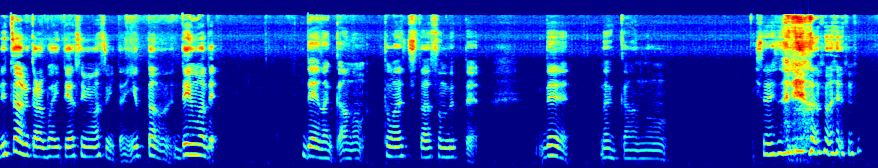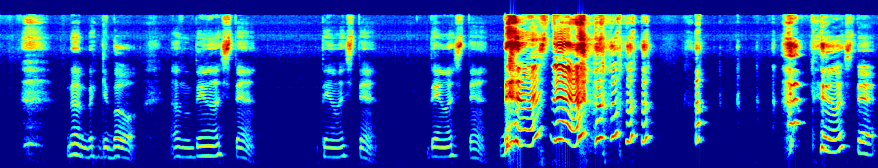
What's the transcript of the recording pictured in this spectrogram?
熱あるからバイト休みますみたいに言ったのね。電話で。でなんかあの友達と遊んでて。でなんかあの久々になんだけどあの電話して電話して電話して電話して電話して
